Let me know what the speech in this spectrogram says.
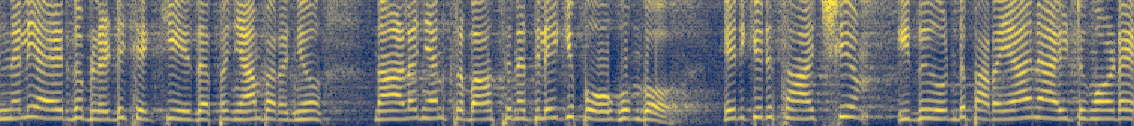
ഇന്നലെയായിരുന്നു ബ്ലഡ് ചെക്ക് ചെയ്ത് അപ്പം ഞാൻ പറഞ്ഞു നാളെ ഞാൻ കൃപാസനത്തിലേക്ക് പോകുമ്പോൾ എനിക്കൊരു സാക്ഷ്യം ഇതുകൊണ്ട് പറയാനായിട്ടും കൂടെ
